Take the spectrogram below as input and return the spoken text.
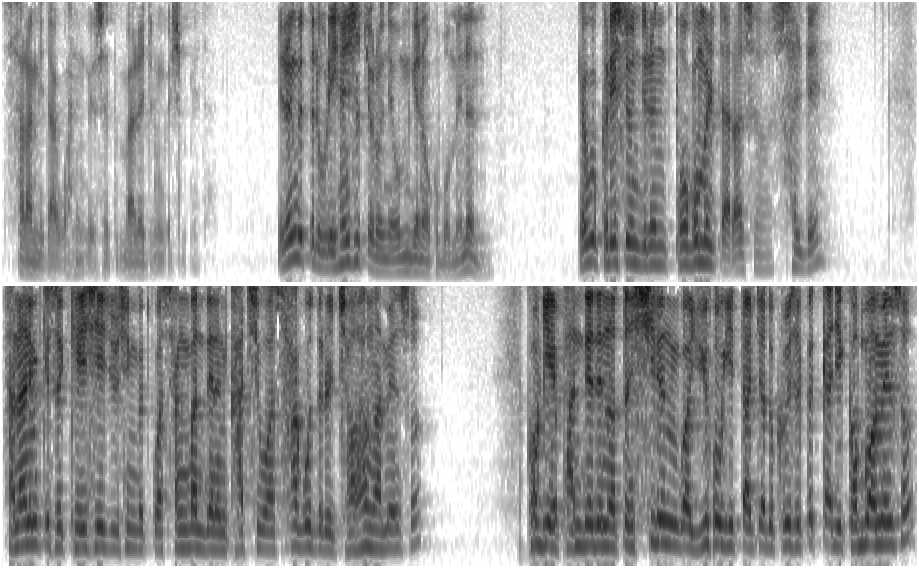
사람이라고 하는 것을 말해주는 것입니다. 이런 것들을 우리 현실적으로 옮겨놓고 보면은 결국 그리스도인들은 복음을 따라서 살되 하나님께서 계시해 주신 것과 상반되는 가치와 사고들을 저항하면서 거기에 반대되는 어떤 시련과 유혹이 있다 할지라도 그것을 끝까지 거부하면서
